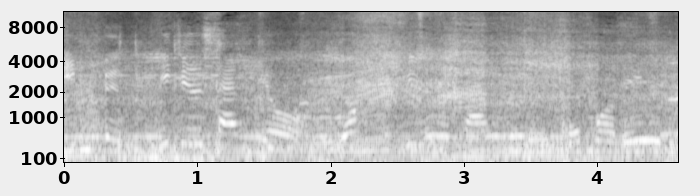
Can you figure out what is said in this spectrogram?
1分23秒493。コンマ0、0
